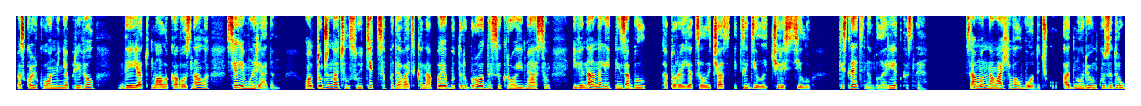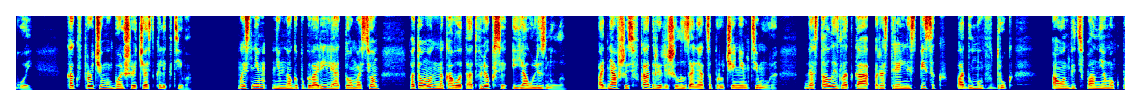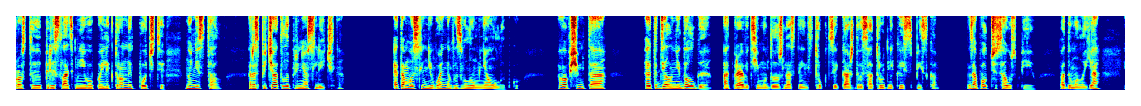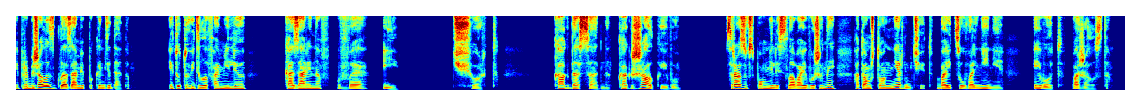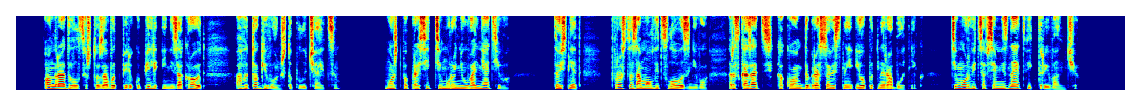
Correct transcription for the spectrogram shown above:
Поскольку он меня привел, да и я тут мало кого знала, сели мы рядом. Он тут же начал суетиться, подавать канапе, бутерброды с икрой и мясом, и вина налить не забыл, которое я целый час и цедила через силу. Кислятина была редкостная. Сам он намахивал водочку, одну рюмку за другой, как, впрочем, и большая часть коллектива. Мы с ним немного поговорили о том о сём, Потом он на кого-то отвлекся, и я улизнула. Поднявшись в кадры, решила заняться поручением Тимура. Достала из лотка расстрельный список, подумав вдруг, а он ведь вполне мог просто переслать мне его по электронной почте, но не стал. Распечатал и принес лично. Эта мысль невольно вызвала у меня улыбку. В общем-то, это дело недолгое — отправить ему должностные инструкции каждого сотрудника из списка. За полчаса успею, — подумала я и пробежалась глазами по кандидатам и тут увидела фамилию Казаринов В.И. Чёрт, как досадно, как жалко его. Сразу вспомнились слова его жены о том, что он нервничает, боится увольнения. И вот, пожалуйста. Он радовался, что завод перекупили и не закроют, а в итоге вон что получается. Может, попросить Тимура не увольнять его? То есть нет, просто замолвить слово за него, рассказать, какой он добросовестный и опытный работник. Тимур ведь совсем не знает Виктора Ивановича.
